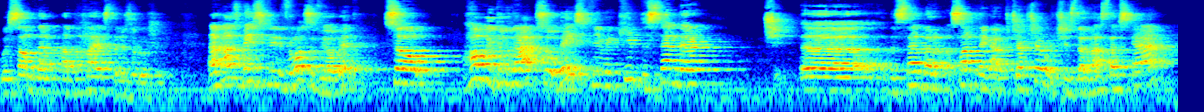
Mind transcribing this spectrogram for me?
we sum them at the highest resolution. And that's basically the philosophy of it. So how we do that? So basically we keep the standard uh, the standard sampling architecture, which is the raster scan,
